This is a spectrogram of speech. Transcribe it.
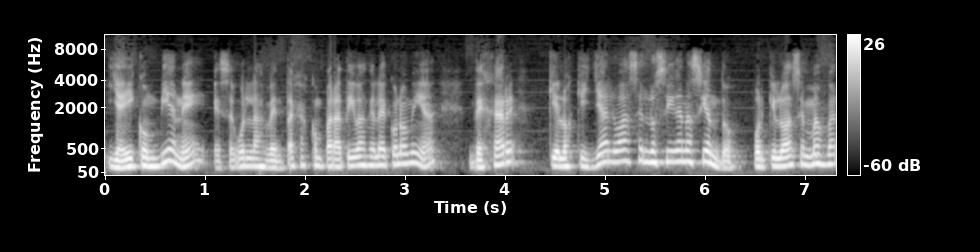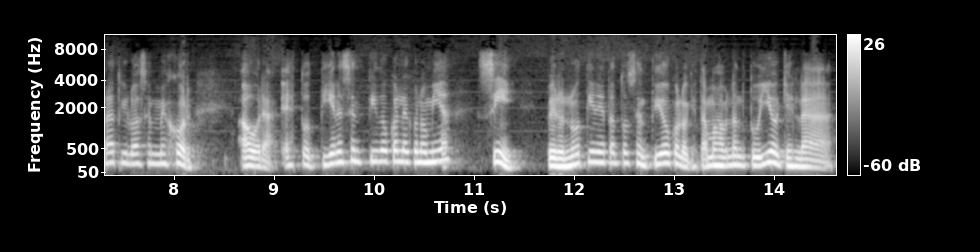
Y ahí conviene, eh, según las ventajas comparativas de la economía, dejar que los que ya lo hacen lo sigan haciendo, porque lo hacen más barato y lo hacen mejor. Ahora, ¿esto tiene sentido con la economía? Sí, pero no tiene tanto sentido con lo que estamos hablando tú y yo, que es la,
